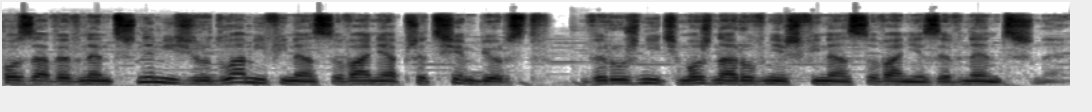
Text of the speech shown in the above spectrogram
Poza wewnętrznymi źródłami finansowania przedsiębiorstw wyróżnić można również finansowanie zewnętrzne.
